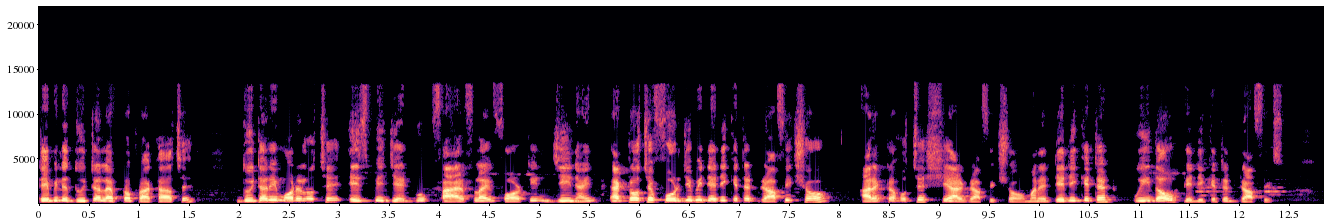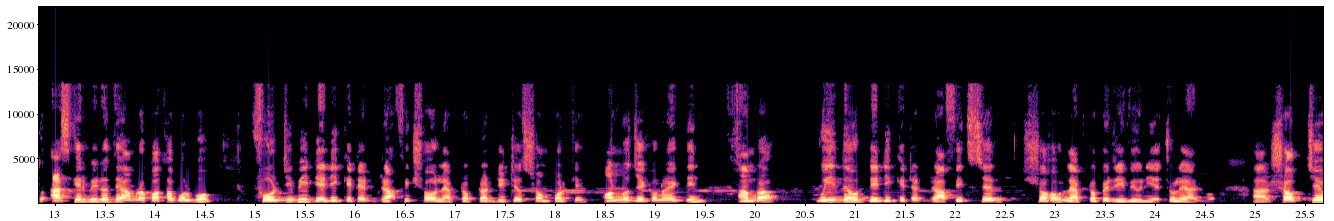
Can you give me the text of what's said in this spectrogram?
টেবিলে দুইটা ল্যাপটপ রাখা আছে। দুইটারই মডেল হচ্ছে HP ZBook Firefly fourteen G nine একটা হচ্ছে ফোর জিবি ডেডিকেটেড গ্রাফিক্স সহ আর একটা হচ্ছে শেয়ার গ্রাফিক্স সহ মানে ডেডিকেটেড উইদাউট ডেডিকেটেড গ্রাফিক্স তো আজকের ভিডিওতে আমরা কথা বলব ফোর জিবি ডেডিকেটেড গ্রাফিক্স সহ ল্যাপটপটার ডিটেলস সম্পর্কে অন্য যে কোনো একদিন আমরা উইদাউট ডেডিকেটেড গ্রাফিক্সের সহ ল্যাপটপের রিভিউ নিয়ে চলে আসব। আর সবচেয়ে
